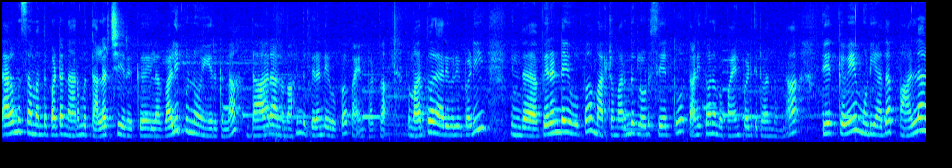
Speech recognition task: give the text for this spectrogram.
நரம்பு சம்மந்தப்பட்ட நரம்பு தளர்ச்சி இருக்குது இல்லை வலிப்பு நோய் இருக்குன்னா தாராளமாக இந்த பிரண்டை உப்பை பயன்படுத்தலாம். ஸோ மருத்துவர் அறிவுரைப்படி இந்த பிரண்டை உப்பை மற்ற மருந்துகளோடு சேர்த்தோ தனித்தோ நம்ம பயன்படுத்திட்டு வந்தோம்னா தீர்க்கவே முடியாத பல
